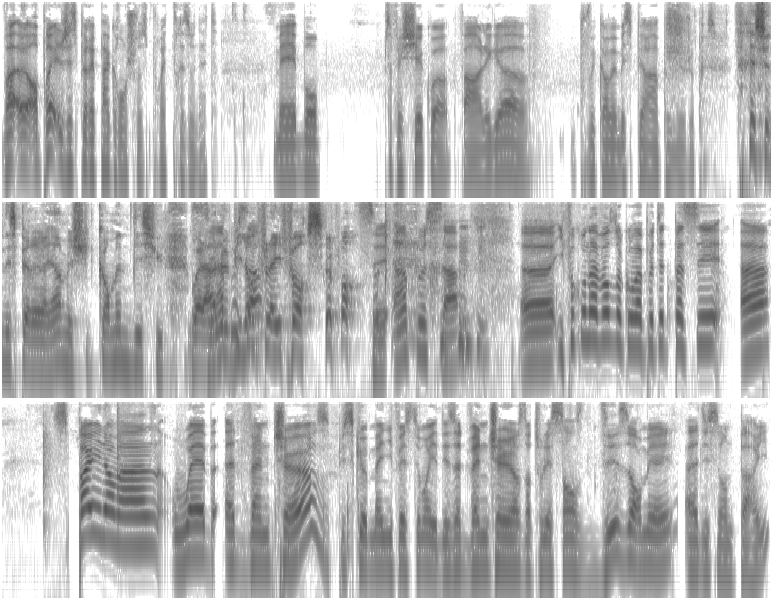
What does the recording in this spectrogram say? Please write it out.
Bah, après, j'espérais pas grand chose pour être très honnête. Mais bon, ça fait chier quoi. Enfin, les gars, vous pouvez quand même espérer un peu mieux, je pense. je n'espérais rien, mais je suis quand même déçu. Voilà, le bilan ça. Fly Force, je pense. C'est un peu ça. Euh, il faut qu'on avance, donc on va peut-être passer à Spider-Man Web Adventures, puisque manifestement il y a des adventures dans tous les sens désormais à Disneyland Paris.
